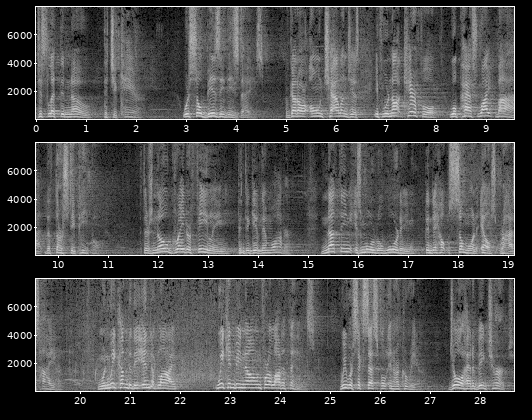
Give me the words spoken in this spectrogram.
Just let them know that you care. We're so busy these days. We've got our own challenges. If we're not careful, we'll pass right by the thirsty people. There's no greater feeling than to give them water. Nothing is more rewarding than to help someone else rise higher. When we come to the end of life, we can be known for a lot of things. We were successful in our career. Joel had a big church.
